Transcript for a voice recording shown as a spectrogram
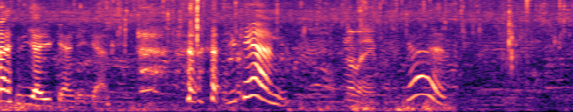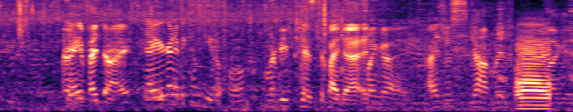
yeah, you can, you can. you can. No way. Yes. Alright, if I die, Now you're gonna become beautiful. I'm gonna be pissed if I die. Oh my god, I just got my luggage.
